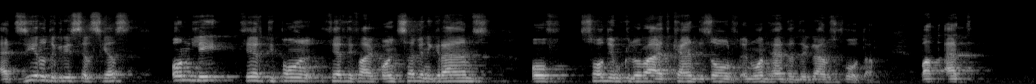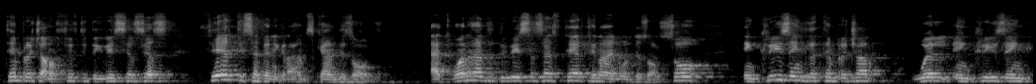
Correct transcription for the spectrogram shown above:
at 0 degrees Celsius only 30 point, 35.7 grams of sodium chloride can dissolve in 100 grams of water. But at temperature of 50 degrees Celsius, 37 grams can dissolve. At 100 degrees Celsius, 39 will dissolve. So increasing the temperature will increasing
